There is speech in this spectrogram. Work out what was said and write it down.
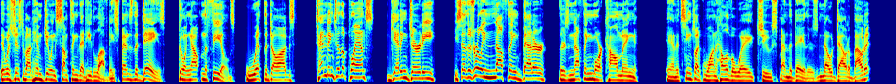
It was just about him doing something that he loved. He spends the days going out in the fields with the dogs, tending to the plants, getting dirty. He said there's really nothing better. There's nothing more calming. And it seems like one hell of a way to spend the day. There's no doubt about it.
